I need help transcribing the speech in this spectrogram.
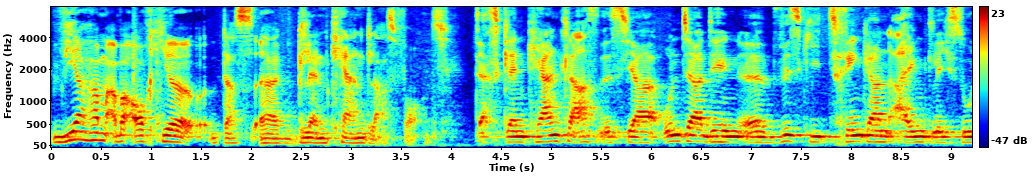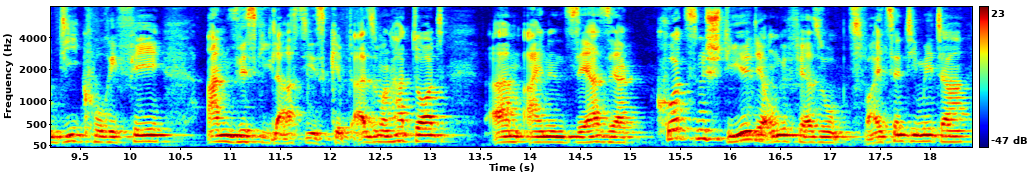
Wir haben aber auch hier das äh, Glencairn-Glas vor uns. Das Glencairn-Glas ist ja unter den äh, Whisky-Trinkern eigentlich so die Koryphäe an Whiskyglas, die es gibt. Also man hat dort ähm, einen sehr, sehr kurzen Stiel, der ungefähr so zwei Zentimeter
